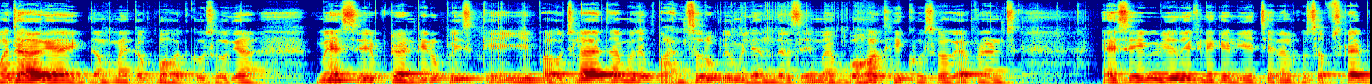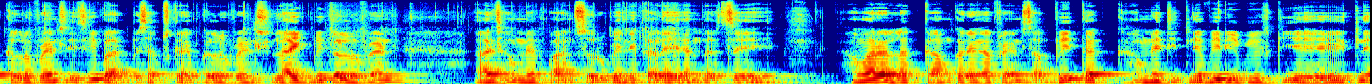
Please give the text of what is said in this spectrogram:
मज़ा आ गया एकदम, मैं तो बहुत खुश हो गया। मैं सिर्फ़ ट्वेंटी रुपीज़ के ये पाउच लाया था, मुझे पाँच सौ रुपये मिले अंदर से, मैं बहुत ही खुश हो गया फ्रेंड्स ऐसे ही वीडियो देखने के लिए चैनल को सब्सक्राइब कर लो फ्रेंड्स इसी बात पे सब्सक्राइब कर लो फ्रेंड्स लाइक भी कर लो फ्रेंड्स आज हमने पाँच सौ रुपये निकाले हैं अंदर से। हमारा लक काम करेगा। फ्रेंड्स अभी तक हमने जितने भी रिव्यूज़ किए हैं, इतने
